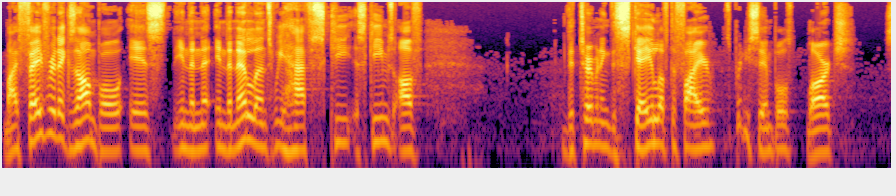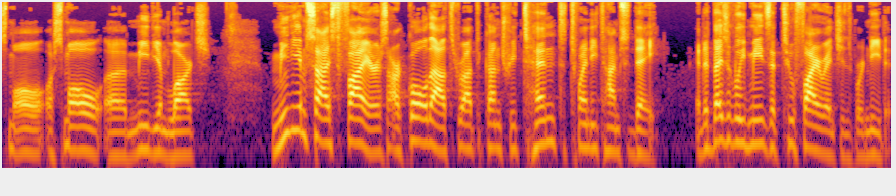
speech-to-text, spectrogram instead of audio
My favorite example is in the, in the Netherlands, we have schemes of determining the scale of the fire. It's pretty simple, large, small, or small, uh, medium, large. Medium-sized fires are called out throughout the country 10 to 20 times a day. And it basically means that two fire engines were needed.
